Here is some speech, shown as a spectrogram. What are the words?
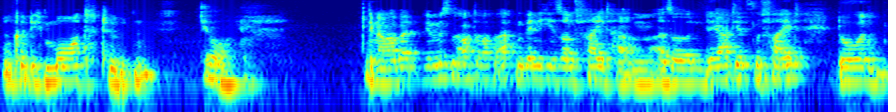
dann könnte ich Mord töten. Jo. Genau, aber wir müssen auch darauf achten, wenn die hier so einen Fight haben. Also der hat jetzt einen Fight, du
